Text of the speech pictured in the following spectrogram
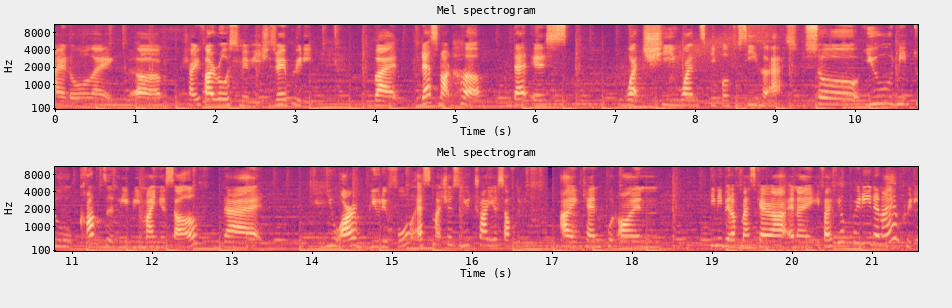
I don't know, like um, Sharifah Rose, maybe she's very pretty, but that's not her. That is what she wants people to see her as. So you need to constantly remind yourself that you are beautiful as much as you try yourself to be. I can put on teeny bit of mascara and I if I feel pretty then I am pretty.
